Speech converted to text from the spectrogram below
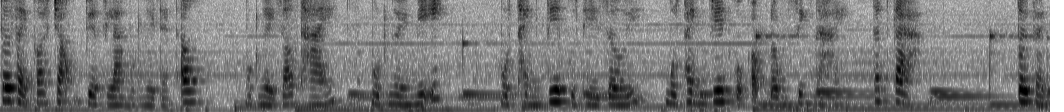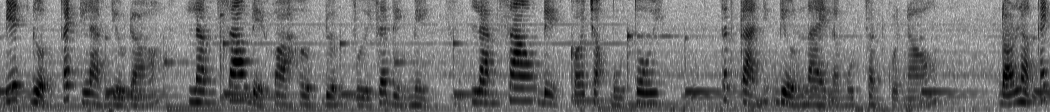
Tôi phải coi trọng việc là một người đàn ông Một người Do Thái Một người Mỹ Một thành viên của thế giới Một thành viên của cộng đồng sinh thái Tất cả Tôi phải biết được cách làm điều đó làm sao để hòa hợp được với gia đình mình? Làm sao để coi trọng bố tôi? Tất cả những điều này là một phần của nó. Đó là cách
